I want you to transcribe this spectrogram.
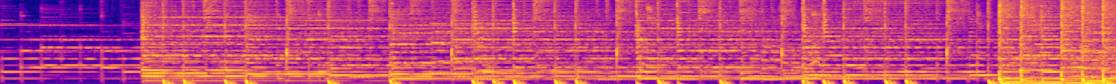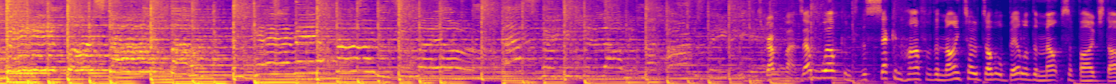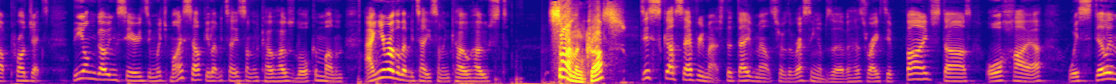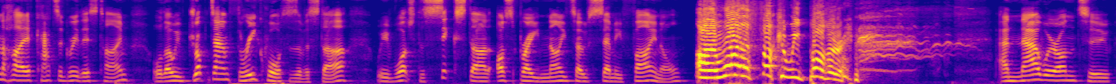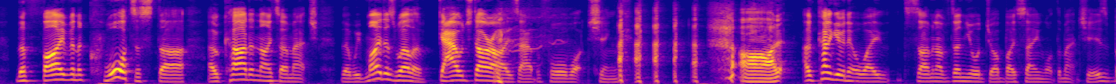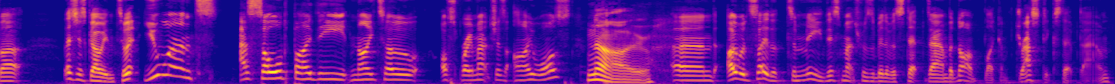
Thank you. Welcome to the second half of the Naito double bill of the Meltzer 5 Star Project, the ongoing series in which myself, you let me tell you something, co host Lorcan Mullen, and your other let me tell you something, co host Simon Cross discuss every match that Dave Meltzer of the Wrestling Observer has rated 5 stars or higher. We're still in the higher category this time, although we've dropped down three quarters of a star. We've watched the six star Ospreay Naito semi final. Oh, then why the fuck are we bothering? And now we're on to the five and a quarter star Okada Naito match that we might as well have gouged our eyes out before watching. oh. I'm kind of giving it away, Simon. I've done your job by saying what the match is, but let's just go into it. You weren't as sold by the Naito Ospreay match as I was. No. And I would say that to me, this match was a bit of a step down, but not like a drastic step down.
